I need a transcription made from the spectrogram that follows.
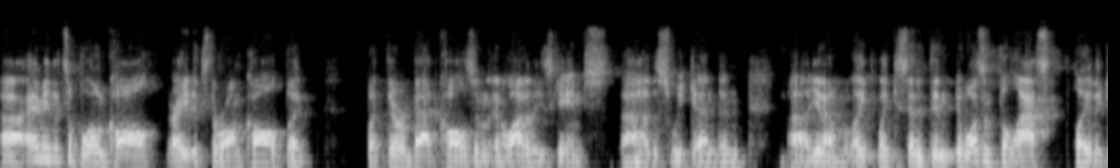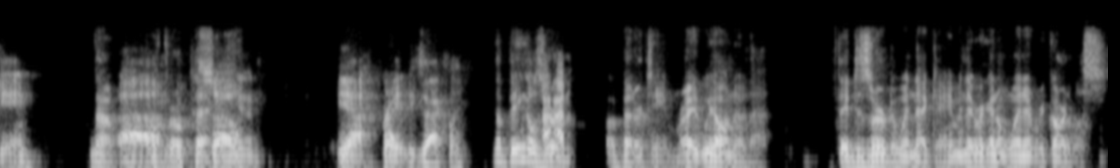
uh, I mean, it's a blown call, right? It's the wrong call, but but there were bad calls in, in a lot of these games uh, this weekend. And uh, you know, like like you said, it didn't. It wasn't the last play of the game. No, I'll Um, throw a pick. so- at the end. Yeah, right. Exactly. The Bengals are I'm- a better team, right? We all know that. They deserve to win that game, and they were going to win it regardless.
